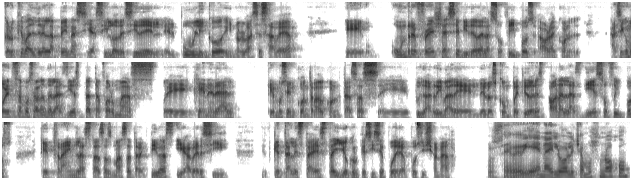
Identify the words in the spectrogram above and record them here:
Creo que valdría la pena si así lo decide el, público y nos lo hace saber. Eh, un refresh a ese video de las Sofipos, ahora con, así como ahorita estamos hablando de las 10 plataformas eh, general que hemos encontrado con tasas eh, pues arriba de, los competidores. Ahora las 10 OFIPOS que traen las tasas más atractivas y a ver si qué tal está esta y yo creo que sí se podría posicionar. Pues se ve bien, ahí luego le echamos un ojo.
